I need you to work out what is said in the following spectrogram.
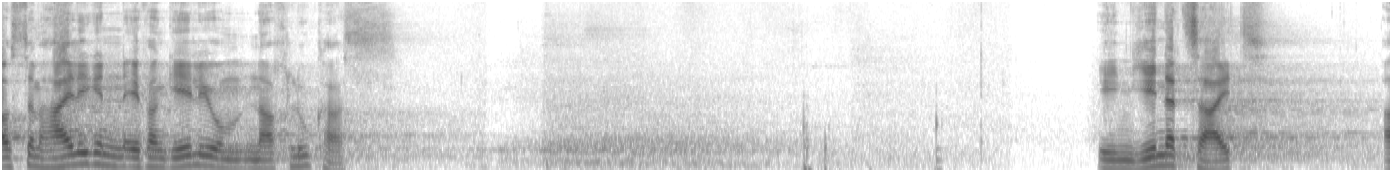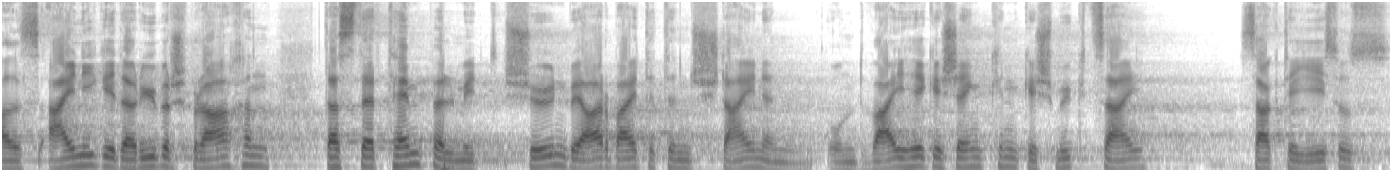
Aus dem heiligen Evangelium nach Lukas. In jener Zeit, als einige darüber sprachen, dass der Tempel mit schön bearbeiteten Steinen und Weihegeschenken geschmückt sei, sagte Jesus,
